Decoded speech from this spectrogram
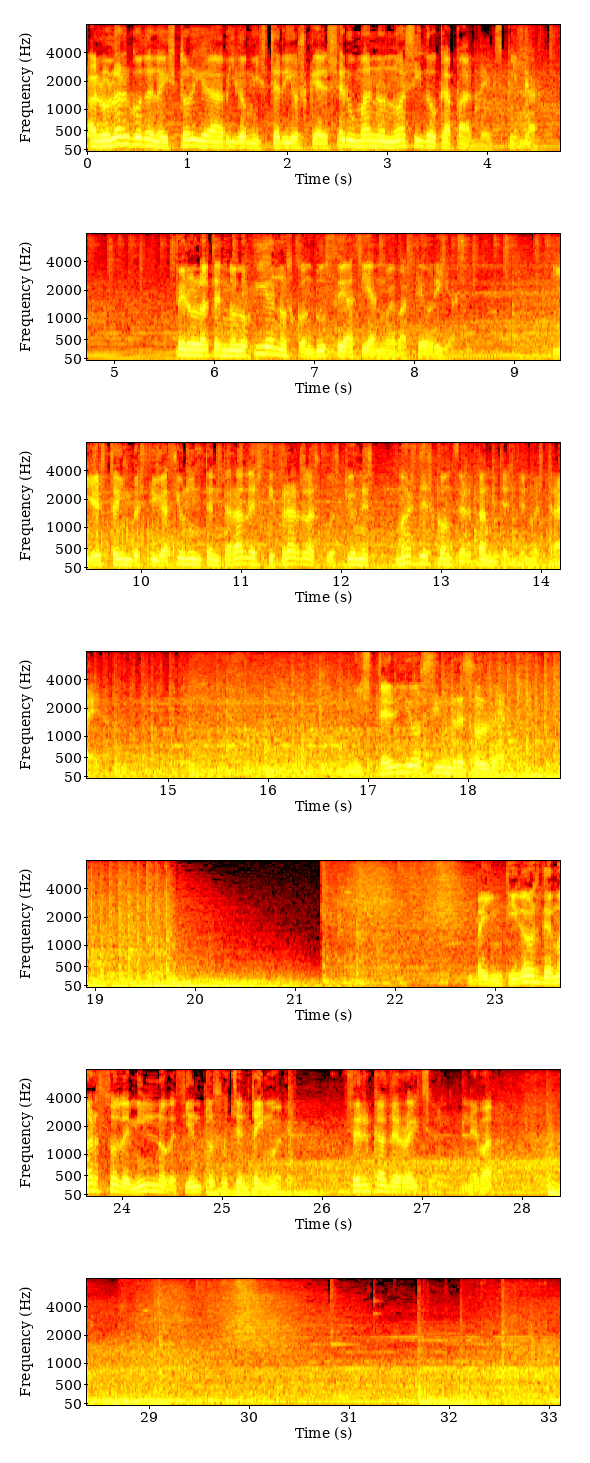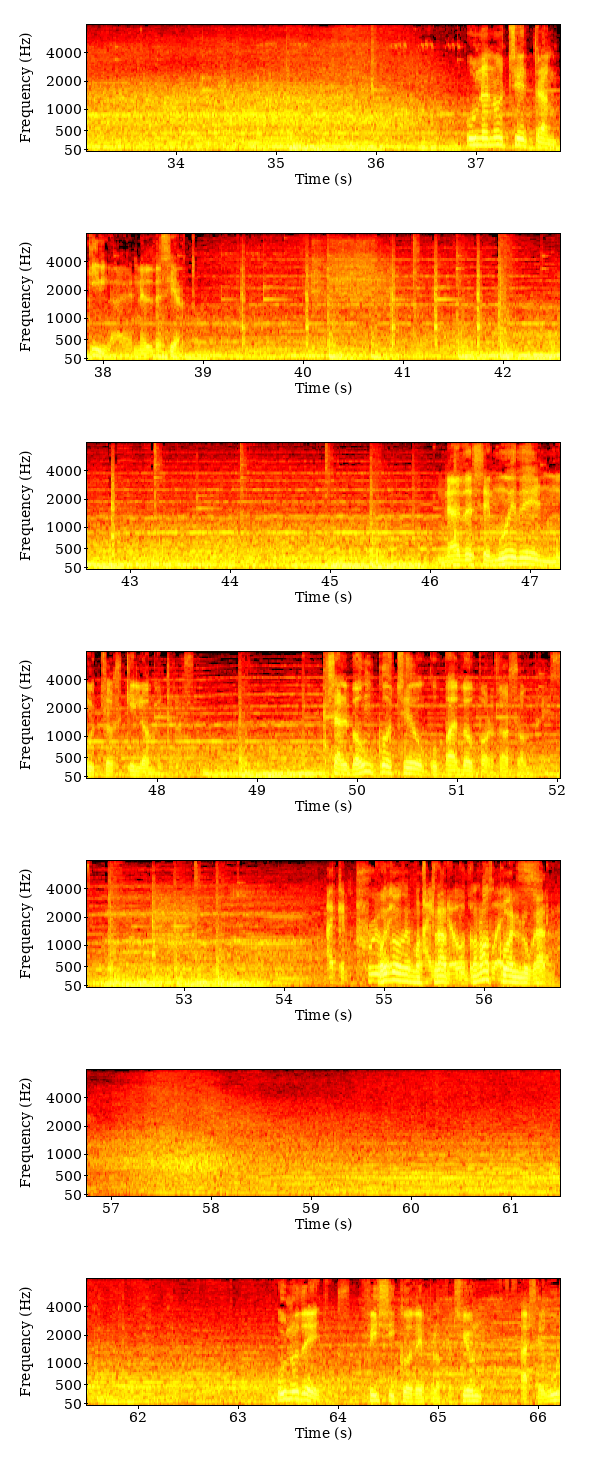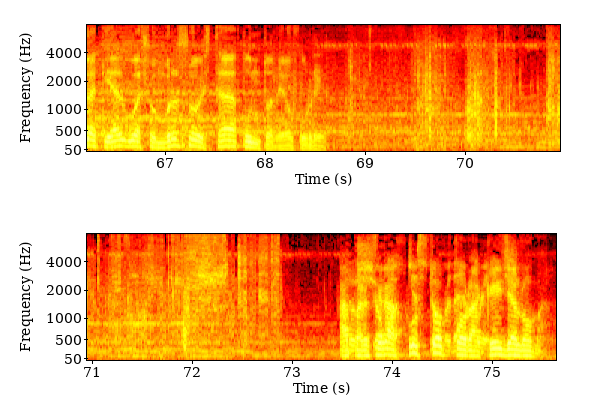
A lo largo de la historia ha habido misterios que el ser humano no ha sido capaz de explicar. Pero la tecnología nos conduce hacia nuevas teorías. Y esta investigación intentará descifrar las cuestiones más desconcertantes de nuestra era. Misterios sin resolver. 22 de marzo de 1989, cerca de Rachel, Nevada. Una noche tranquila en el desierto. Nada se mueve en muchos kilómetros, salvo un coche ocupado por dos hombres. Puedo demostrarlo, conozco el lugar. Uno de ellos, físico de profesión, asegura que algo asombroso está a punto de ocurrir. Aparecerá justo por aquella loma.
